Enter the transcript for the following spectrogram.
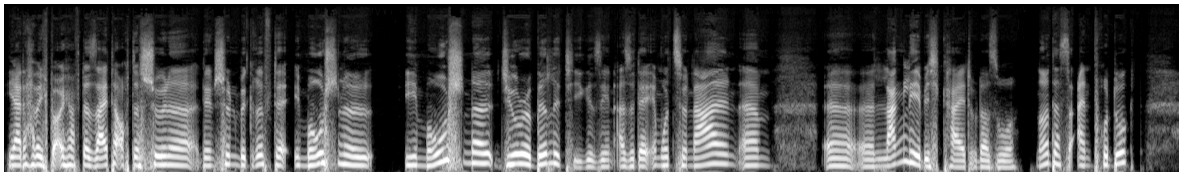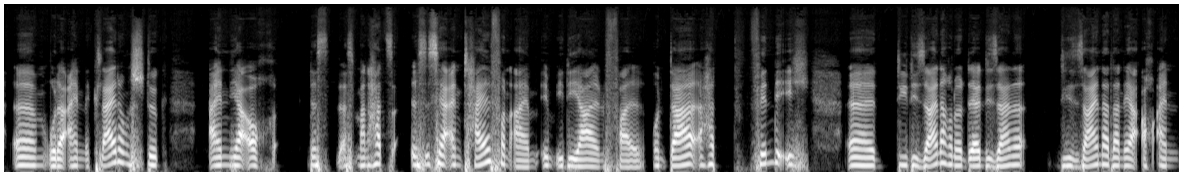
Ja, da habe ich bei euch auf der Seite auch das schöne, den schönen Begriff der emotional, emotional durability gesehen, also der emotionalen ähm, äh, äh Langlebigkeit oder so. Ne? Dass ein Produkt ähm, oder ein Kleidungsstück einen ja auch das, das, man hat, es ist ja ein Teil von einem im idealen Fall. Und da hat, finde ich, äh, die Designerin oder der Designer, Designer dann ja auch einen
